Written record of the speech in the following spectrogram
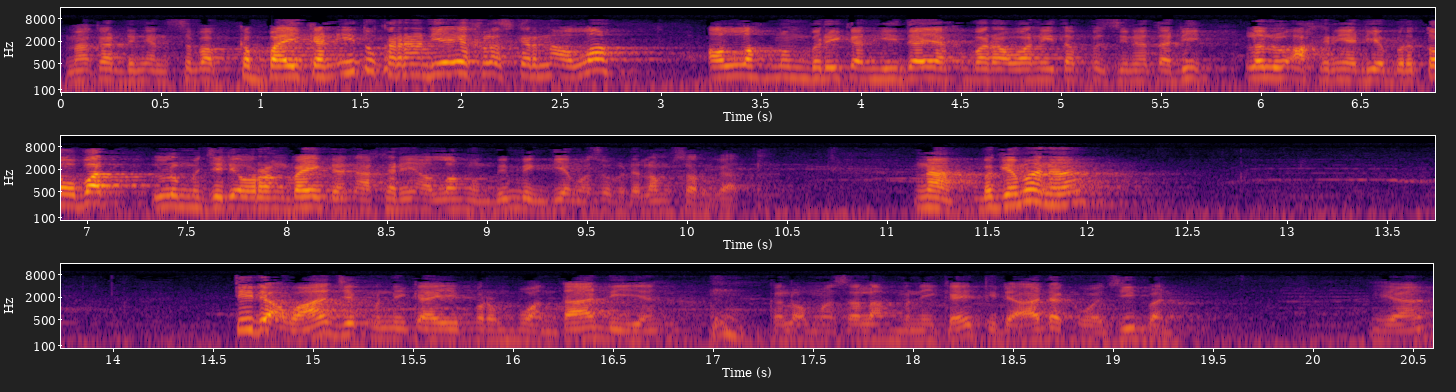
maka dengan sebab kebaikan itu karena dia ikhlas karena Allah Allah memberikan hidayah kepada wanita pezina tadi lalu akhirnya dia bertobat lalu menjadi orang baik dan akhirnya Allah membimbing dia masuk ke dalam surga. Nah bagaimana? Tidak wajib menikahi perempuan tadi ya. Kalau masalah menikahi tidak ada kewajiban. Ya.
